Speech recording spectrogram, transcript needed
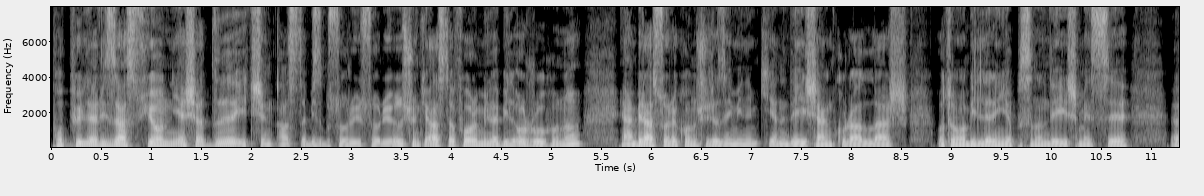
popülerizasyon yaşadığı için aslında biz bu soruyu soruyoruz. Çünkü aslında Formula 1 o ruhunu yani biraz sonra konuşacağız eminim ki yani değişen kurallar, otomobillerin yapısının değişmesi, e,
